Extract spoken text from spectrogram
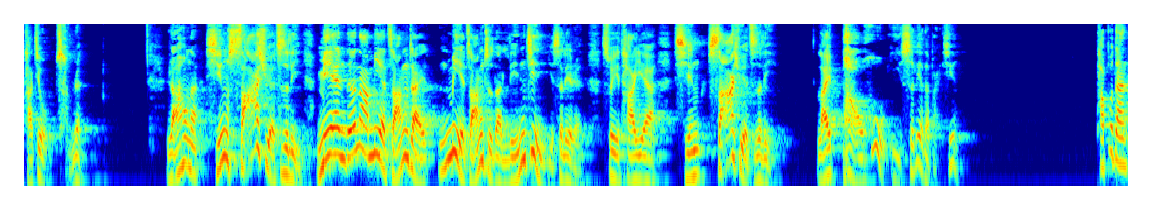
他就承认。然后呢，行洒血之礼，免得那灭长子、灭长子的临近以色列人，所以他也行洒血之礼，来保护以色列的百姓。他不单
